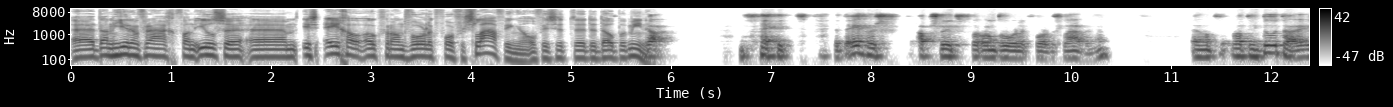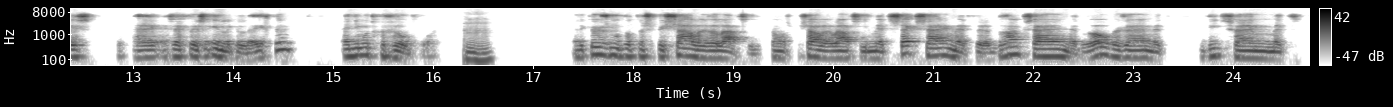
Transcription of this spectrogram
Uh, dan hier een vraag van Ilse. Uh, is ego ook verantwoordelijk voor verslavingen of is het uh, de dopamine? Ja, nee, het ego is absoluut verantwoordelijk voor verslavingen. En want wat hij doet daar is, hij zegt er is een innerlijke leegte en die moet gevuld worden. Mm -hmm. En de cursus noemt dat een speciale relatie. Het kan een speciale relatie met seks zijn, met uh, drank zijn, met roken zijn, met wiet zijn, met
